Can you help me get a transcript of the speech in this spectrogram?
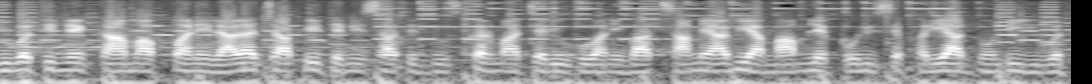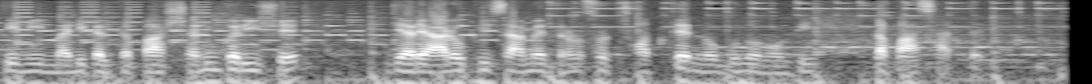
યુવતીને કામ આપવાની લાલચ આપી તેની સાથે દુષ્કર્મ આચર્યું હોવાની વાત સામે આવી આ મામલે પોલીસે ફરિયાદ નોંધી યુવતીની મેડિકલ તપાસ શરૂ કરી છે જ્યારે આરોપી સામે ત્રણસો છોતેરનો ગુનો નોંધી તપાસ હાથ ધરી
